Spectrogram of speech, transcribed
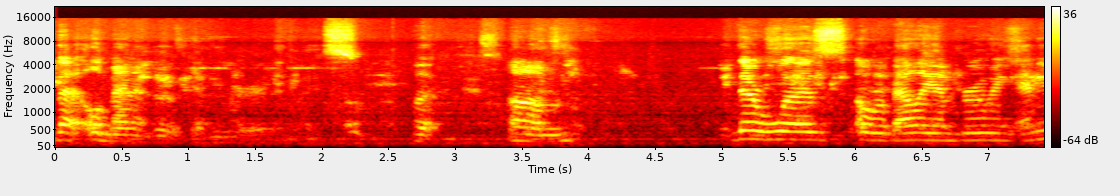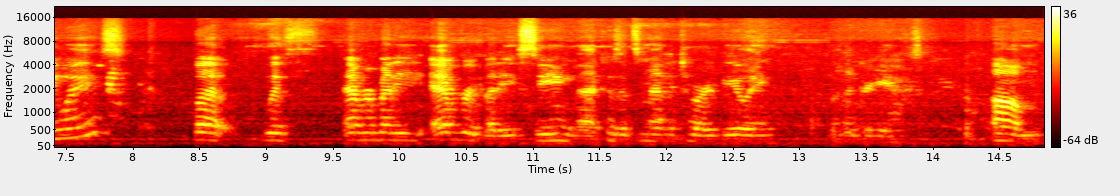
that old man ended up getting murdered, anyways. But um, there was a rebellion brewing, anyways. But with everybody, everybody seeing that because it's mandatory viewing, the Hunger Games. Um,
